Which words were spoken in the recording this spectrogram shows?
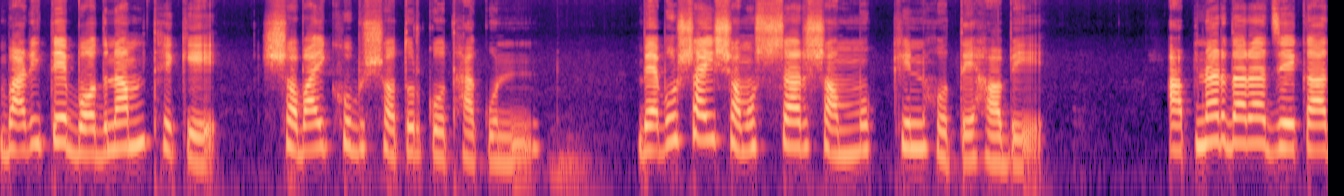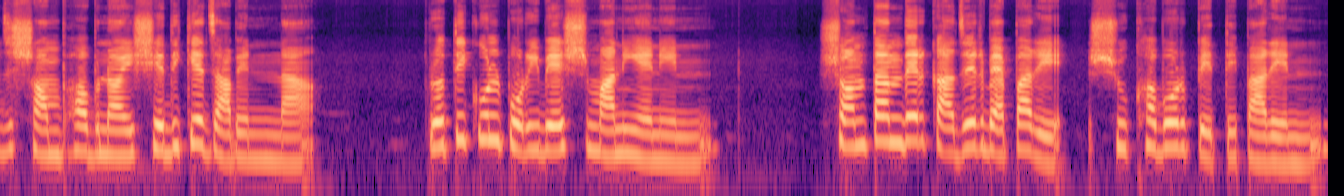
বাড়িতে বদনাম থেকে সবাই খুব সতর্ক থাকুন। ব্যবসায়ী সমস্যার সম্মুখীন হতে হবে। আপনার দ্বারা যে কাজ সম্ভব নয় সেদিকে যাবেন না। প্রতিকূল পরিবেশ মানিয়ে নিন। সন্তানদের কাজের ব্যাপারে সুখবর পেতে পারেন।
